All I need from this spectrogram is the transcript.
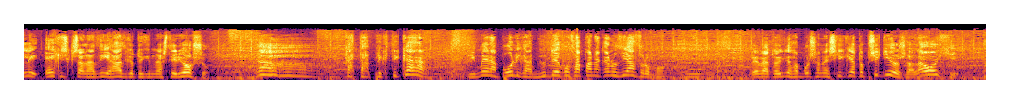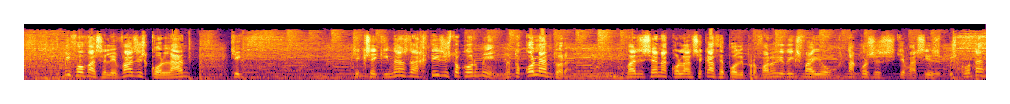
λέει: Έχεις ξαναδεί άδειο το γυμναστήριό σου. Α, καταπληκτικά! Τη μέρα που όλοι γαμιούνται, εγώ θα πάω να κάνω διάδρομο. Βέβαια το ίδιο θα μπορούσε να ισχύει και για το ψυγείο σου, αλλά όχι. Μη φοβάσαι, λέει, βάζεις κολάν και, και ξεκινάς να χτίζεις το κορμί. Με το κολάν τώρα. Βάζεις ένα κολάν σε κάθε πόδι προφανώς γιατί έχεις φάει 800 συσκευασίε μπισκότα.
